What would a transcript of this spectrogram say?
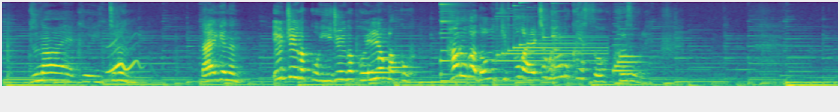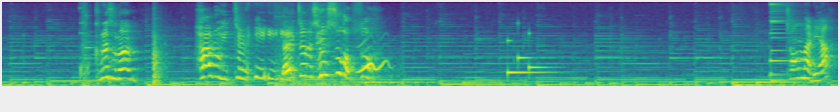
누나의 그 이틀은 나에게는 일주일 같고 이주일 같고 1년 같고 하루가 너무 기쁘고 알차고 행복했어 그래서 그래 이틀 날짜를 셀 수가 없어 정말이야?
